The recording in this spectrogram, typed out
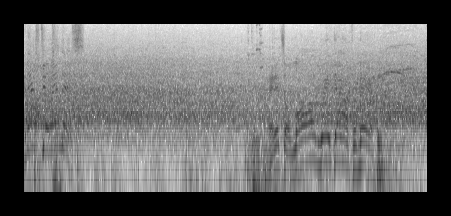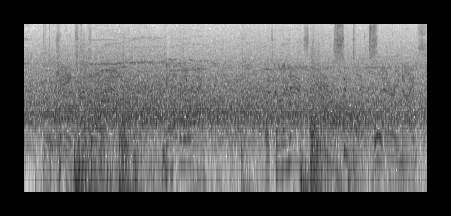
And they're still in this. And it's a long way down from there. Kane turns it around. He'll head to the ring. What's coming next? suplex. Very nice.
